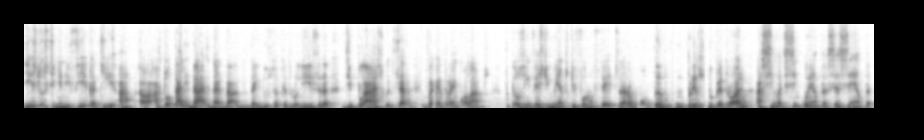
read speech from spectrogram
isso significa que a, a, a totalidade né, da, da indústria petrolífera, de plástico, etc., vai entrar em colapso porque os investimentos que foram feitos eram contando com o preço do petróleo acima de 50, 60.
